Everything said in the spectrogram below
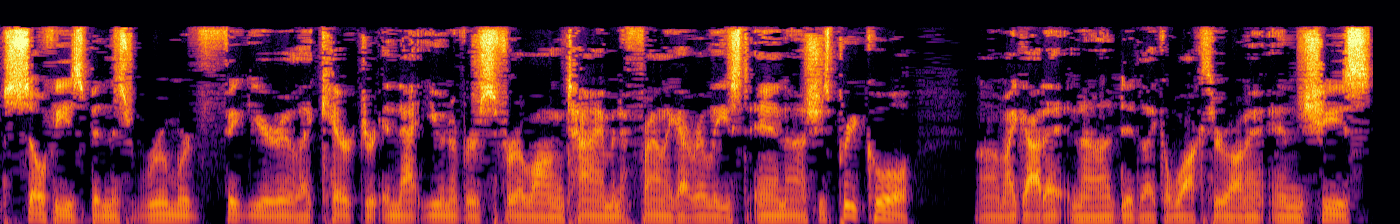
Sophie's been this rumored figure like character in that universe for a long time and it finally got released and uh, she's pretty cool um, I got it and uh, did like a walkthrough on it and she's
